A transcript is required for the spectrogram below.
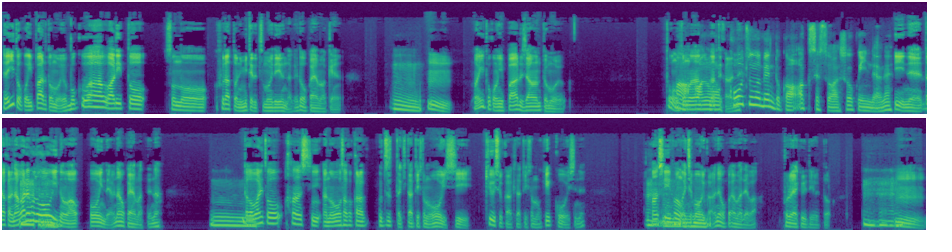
いや、いいとこいっぱいあると思うよ。僕は割と、その、フラットに見てるつもりでいるんだけど、岡山県。うん。うん。まあ、いいとこもいっぱいあるじゃんって思うよ。とこまあ、も大人になってからね交。通の便とかアクセスはすごくいいんだよね。いいね。だから流れ物多いのは多いんだよな、岡山ってな。うん。だから割と阪神、あの、大阪から移った来たって人も多いし、九州から来たって人も結構多いしね。阪神ファンが一番多いからね、岡山では。プロ野球で言うと。うん。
